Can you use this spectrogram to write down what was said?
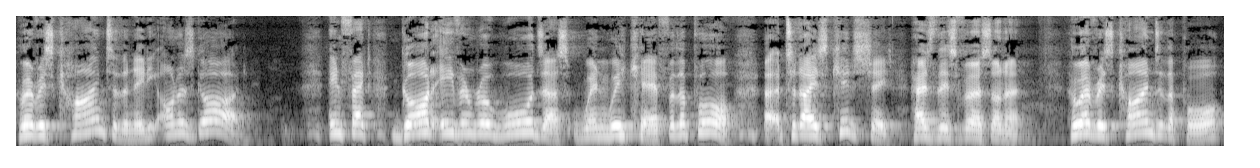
Whoever is kind to the needy honours God. In fact, God even rewards us when we care for the poor. Uh, today's kids sheet has this verse on it Whoever is kind to the poor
